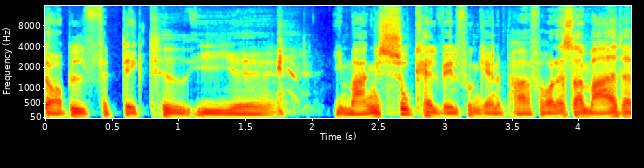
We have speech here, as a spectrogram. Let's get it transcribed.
dobbelt fordægthed i, øh, i mange såkaldt velfungerende parforhold. Altså, der er meget, der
